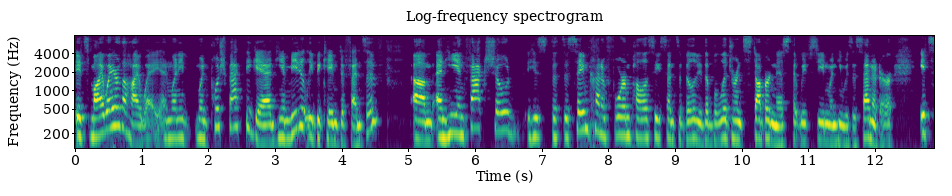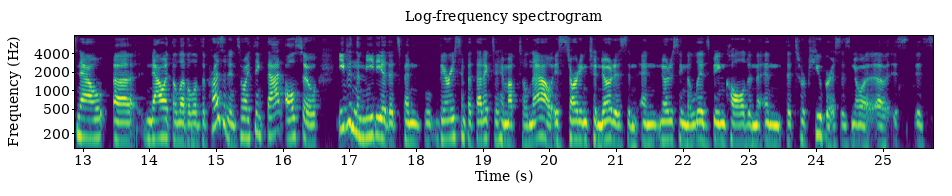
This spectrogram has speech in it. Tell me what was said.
it's my way or the highway. And when he, when pushback began, he immediately became defensive um, and he, in fact, showed his the, the, same kind of foreign policy sensibility, the belligerent stubbornness that we've seen when he was a senator. It's now uh, now at the level of the president. So I think that also, even the media that's been very sympathetic to him up till now, is starting to notice and, and noticing the lids being called and the, and sort of hubris, as Noah uh, is is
